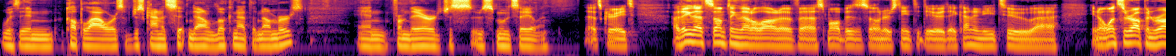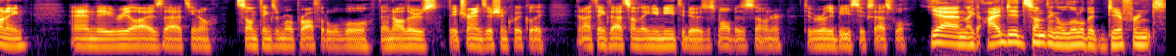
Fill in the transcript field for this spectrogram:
within a couple hours of just kind of sitting down and looking at the numbers. And from there, it just it was smooth sailing. That's great. I think that's something that a lot of uh, small business owners need to do. They kind of need to, uh, you know, once they're up and running and they realize that, you know, some things are more profitable than others, they transition quickly. And I think that's something you need to do as a small business owner to really be successful. Yeah. And like I did something a little bit different.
